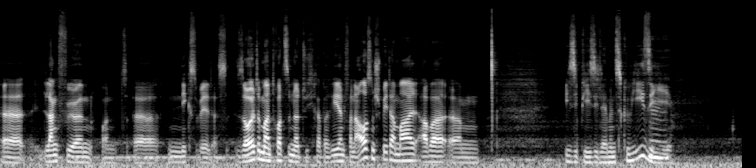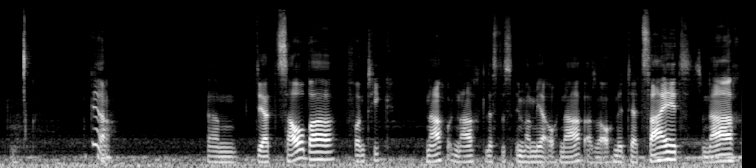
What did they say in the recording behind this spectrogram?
äh, langführen und äh, nichts Wildes. Sollte man trotzdem natürlich reparieren von außen später mal, aber ähm, easy peasy lemon squeezy. Mhm. Ja. Ähm, der Zauber von Tick nach und nach lässt es immer mehr auch nach, also auch mit der Zeit, so nach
